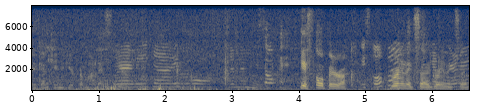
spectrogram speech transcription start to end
You can change the from hand Where steering. me can't even go. the menu. It's open. Yes, open Rock. It's open. Go on the next side. Go on the next side.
